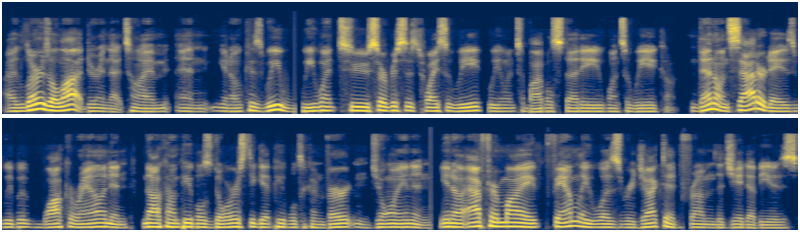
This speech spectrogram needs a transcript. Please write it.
I learned a lot during that time, and you know, because we we went to services twice a week. We went to Bible study once a week. Then on Saturdays, we would walk around and knock on people's doors to get people to convert and join. And, you know, after my family was rejected from the JWs,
